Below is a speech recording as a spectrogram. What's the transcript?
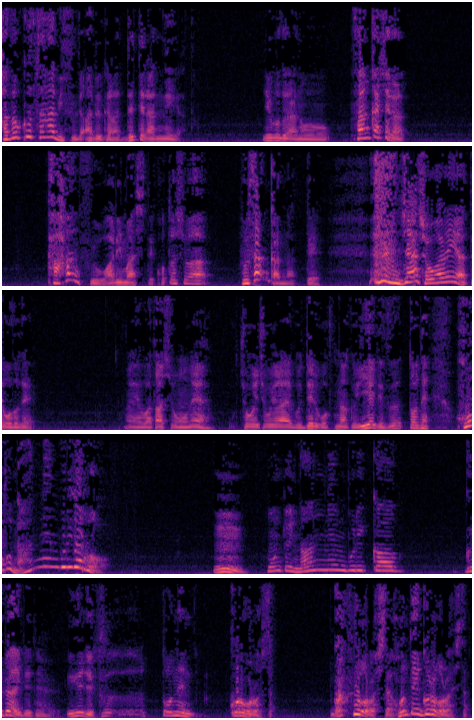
家族サービスがあるから出てらんねえや、ということであの、参加者が過半数割りまして、今年は不参加になって、じゃあしょうがねえやってことで、えー私もね、ちょいちょいライブ出ることなく家でずっとね、ほんと何年ぶりだろううん。本当に何年ぶりかぐらいでね、家でずーっとね、ゴロゴロした。ゴロゴロした。本当にゴロゴロした。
